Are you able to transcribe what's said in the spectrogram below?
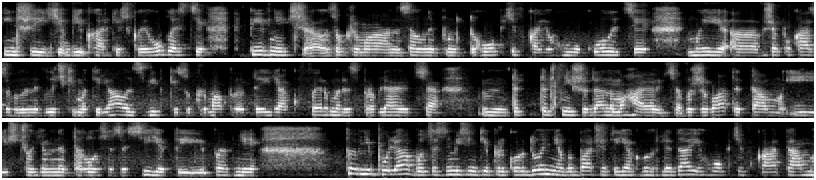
Інший бік Харківської області, північ, е, зокрема, населений пункт Гоптівка, його околиці. Ми е, вже показували невеличкі матеріали, звідки зокрема про те, як фермери справляються точніше, да намагаються виживати там, і що їм не вдалося засіяти і певні певні поля, бо це самісіньке прикордоння. Ви бачите, як виглядає Гоптівка. Там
